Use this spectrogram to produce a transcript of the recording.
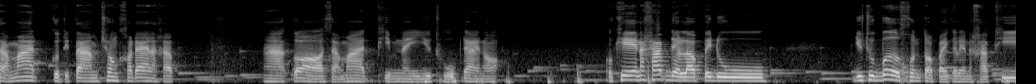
สามารถกดติดตามช่องเขาได้นะครับนะฮะก็สามารถพิมพ์ใน YouTube ได้เนาะโอเคนะครับ เดี๋ยวเราไปดูยูทูบเบอร์คนต่อไปกันเลยนะครับ ที่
